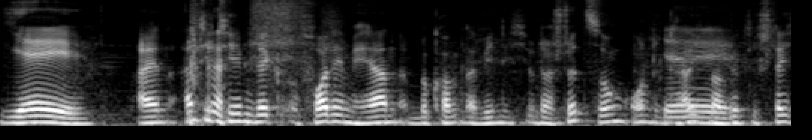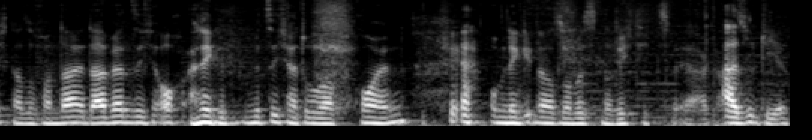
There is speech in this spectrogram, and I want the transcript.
Yay. Ein Anti-Themendeck vor dem Herrn bekommt ein wenig Unterstützung und Yay. mal wirklich schlecht. Also von daher, da werden sich auch einige mit Sicherheit drüber freuen, Ja. um den Gegner so ein bisschen richtig zu ärgern. Also Dirk.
